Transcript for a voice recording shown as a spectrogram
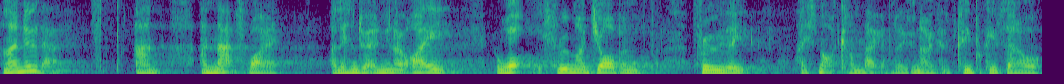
And I knew that. And, and that's why I listened to it. And, you know, I, what through my job and through the, it's not a comeback. You know, people keep saying, "Oh,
